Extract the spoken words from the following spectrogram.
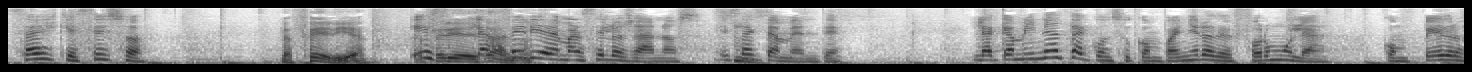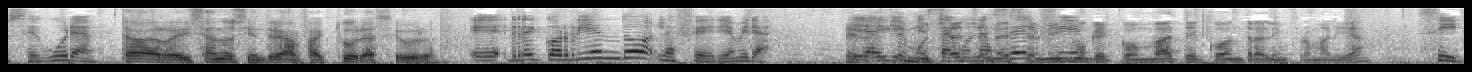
¿Sabes qué es eso? La feria. La es feria de la Llanos. feria de Marcelo Llanos, exactamente. La caminata con su compañero de fórmula, con Pedro Segura, Estaba revisando si entregan facturas, seguro. eh, recorriendo la feria. Mirá, Pero hay este muchacho no es el mismo que combate contra la informalidad. Sí,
